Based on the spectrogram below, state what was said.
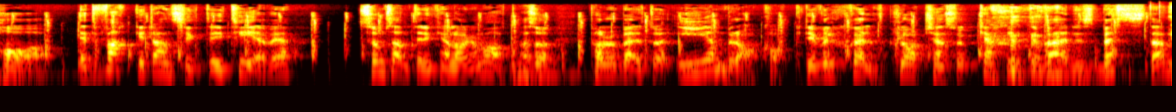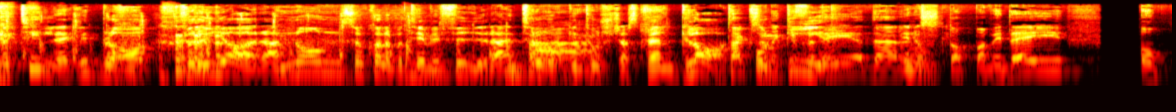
ha ett vackert ansikte i TV som samtidigt kan laga mat. Alltså, Paolo Roberto är en bra kock. Det är väl självklart. Sen så kanske inte världens bästa, men tillräckligt bra för att göra någon som kollar på TV4 en tråkig torsdagskväll glad. Tack så mycket för det. Där stoppar vi dig. Och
